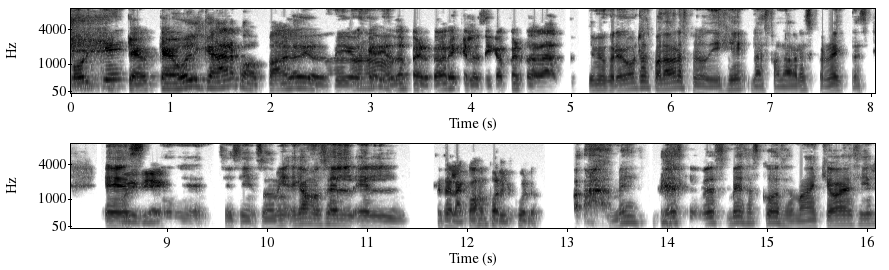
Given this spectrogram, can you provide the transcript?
Porque. qué, qué, vulgar, Juan Pablo, Dios mío. Que Dios lo perdone, que lo siga perdonando. Yo me ocurrieron otras palabras, pero dije las palabras correctas. Muy bien. Sí, sí. digamos, el, el. Que se la cojan por el culo. Ah, ve, ves, ves, ves, esas cosas, madre, ¿qué va a decir?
